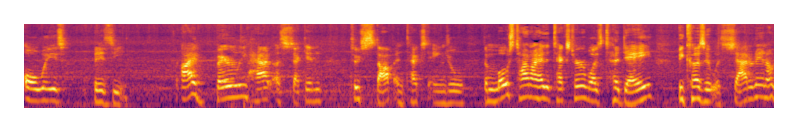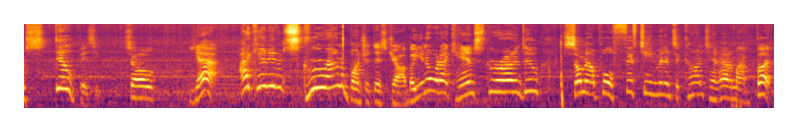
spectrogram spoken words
always busy. I barely had a second to stop and text Angel. The most time I had to text her was today because it was Saturday and I was still busy. So, yeah, I can't even screw around a bunch at this job. But you know what I can screw around and do? Somehow pull 15 minutes of content out of my butt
